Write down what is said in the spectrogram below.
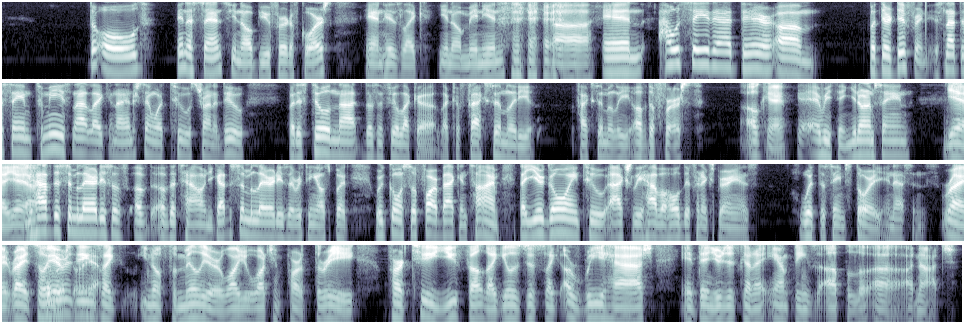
the old in a sense. You know, Buford, of course, and his like you know minion. uh, and I would say that they're um, but they're different. It's not the same to me. It's not like, and I understand what two was trying to do, but it's still not doesn't feel like a like a facsimile facsimile of the first Okay. everything. You know what I'm saying? Yeah, yeah. You have the similarities of, of, of the town. You got the similarities, everything else, but we're going so far back in time that you're going to actually have a whole different experience with the same story in essence. Right, right. So Similar everything's story, like you know familiar while you're watching part three. Part two, you felt like it was just like a rehash, and then you're just gonna amp things up a, uh, a notch.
